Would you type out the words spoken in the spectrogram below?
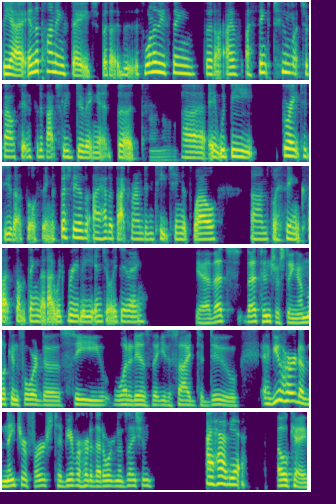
But yeah, in the planning stage, but uh, it's one of these things that I I think too much about it instead of actually doing it. But uh, it would be great to do that sort of thing, especially as I have a background in teaching as well. Um, so I think that's something that I would really enjoy doing. Yeah, that's that's interesting. I'm looking forward to see what it is that you decide to do. Have you heard of Nature First? Have you ever heard of that organization? I have, yes. Okay,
